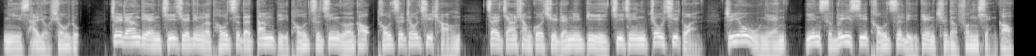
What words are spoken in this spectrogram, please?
你才有收入，这两点即决定了投资的单笔投资金额高，投资周期长，再加上过去人民币基金周期短，只有五年，因此 VC 投资锂电池的风险高，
